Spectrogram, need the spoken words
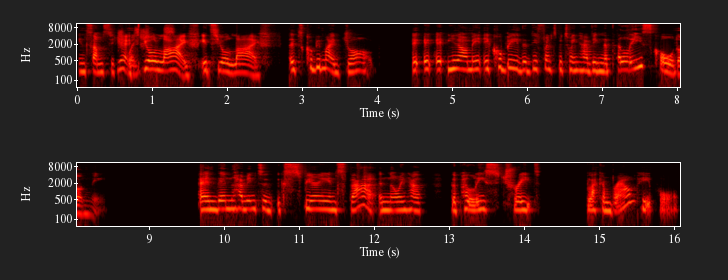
in some situations. Yeah, it's your life. It's your life. It could be my job. It, it, it, you know what I mean? It could be the difference between having the police called on me and then having to experience that and knowing how the police treat black and brown people.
